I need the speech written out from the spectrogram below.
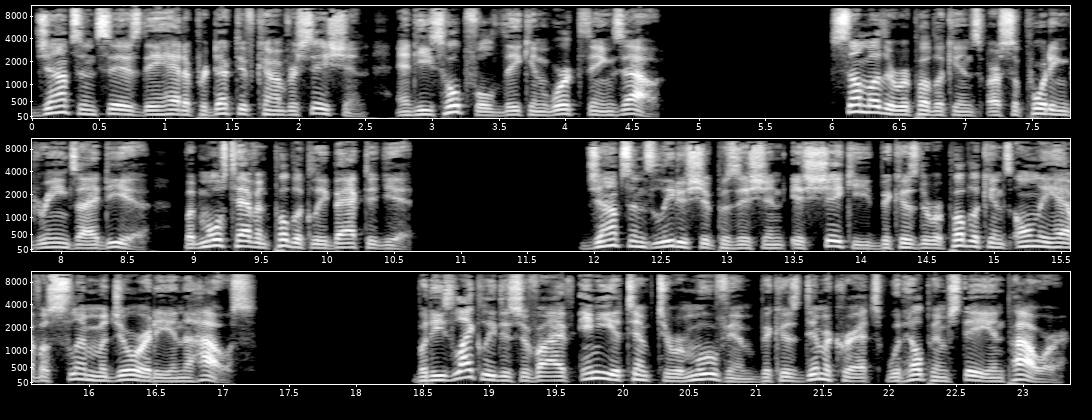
Johnson says they had a productive conversation, and he's hopeful they can work things out. Some other Republicans are supporting Greene's idea, but most haven't publicly backed it yet. Johnson's leadership position is shaky because the Republicans only have a slim majority in the House but he's likely to survive any attempt to remove him because Democrats would help him stay in power.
